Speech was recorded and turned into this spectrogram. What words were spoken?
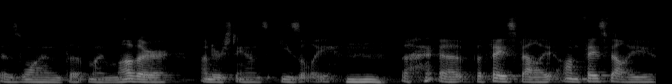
is one that my mother understands easily. Mm-hmm. Uh, the face value on face value,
